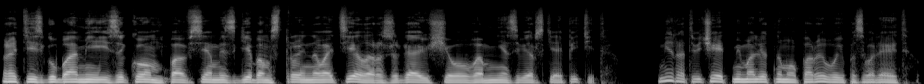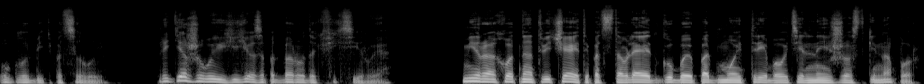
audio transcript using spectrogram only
Пройтись губами и языком по всем изгибам стройного тела, разжигающего во мне зверский аппетит. Мир отвечает мимолетному порыву и позволяет углубить поцелуй. Придерживаю ее за подбородок, фиксируя. Мира охотно отвечает и подставляет губы под мой требовательный жесткий напор.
